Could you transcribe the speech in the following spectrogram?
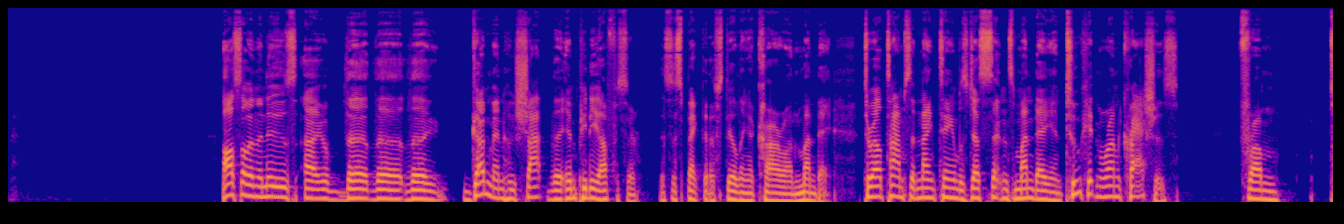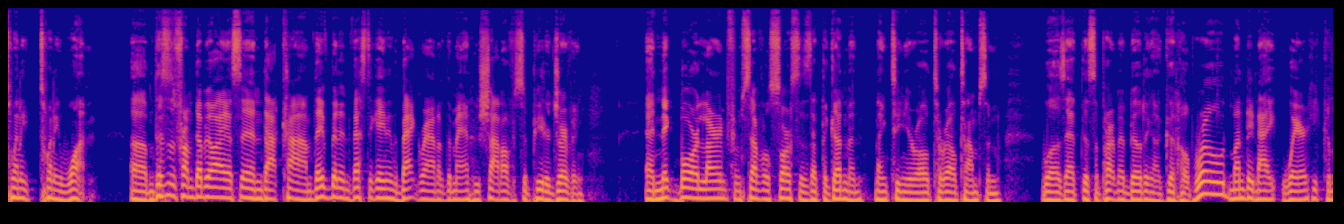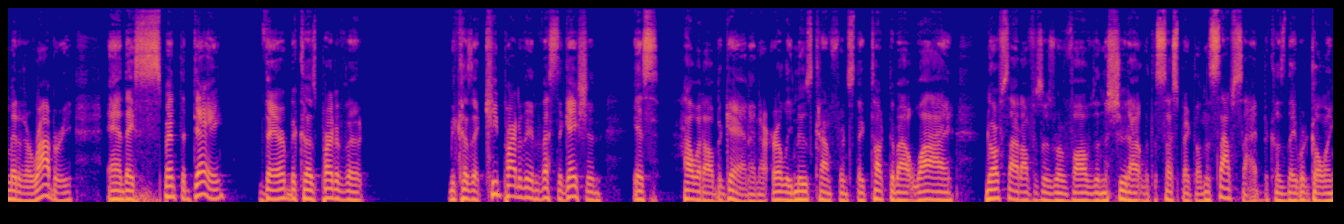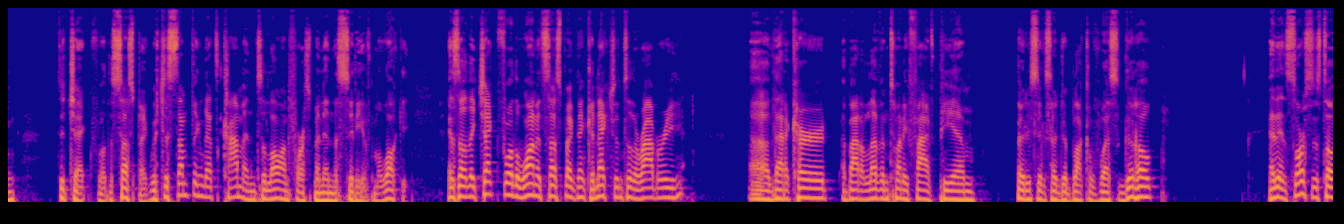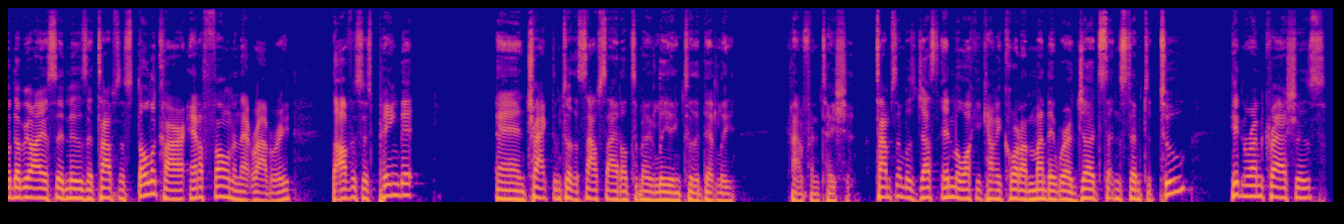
Also in the news, uh, the the the gunman who shot the MPD officer is suspected of stealing a car on Monday. Terrell Thompson, 19, was just sentenced Monday in two hit and run crashes from 2021. Um, this is from WISN.com. They've been investigating the background of the man who shot Officer Peter Jerving. And Nick Bohr learned from several sources that the gunman, 19 year old Terrell Thompson, was at this apartment building on Good Hope Road Monday night where he committed a robbery. And they spent the day there because part of a because a key part of the investigation is how it all began. In an early news conference, they talked about why North Side officers were involved in the shootout with the suspect on the South Side because they were going to check for the suspect, which is something that's common to law enforcement in the city of Milwaukee. And so they checked for the wanted suspect in connection to the robbery uh, that occurred about 11:25 p.m. 3600 block of West Good Hope. And then sources told WISN News that Thompson stole a car and a phone in that robbery. The officers pinged it and tracked him to the south side, ultimately leading to the deadly confrontation. Thompson was just in Milwaukee County Court on Monday, where a judge sentenced him to two hit and run crashes,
